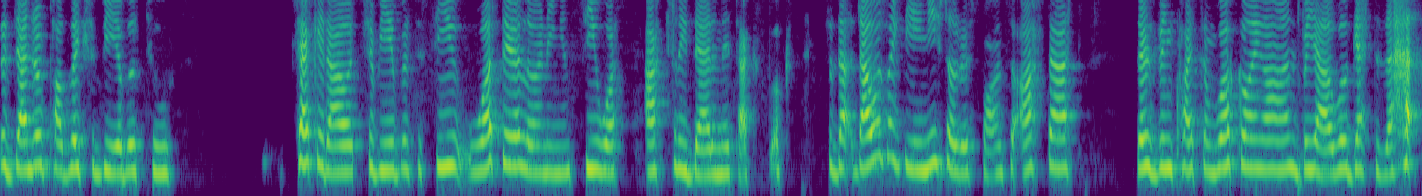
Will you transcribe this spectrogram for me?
the general public should be able to check it out, to be able to see what they're learning and see what's actually there in the textbooks. So that, that was like the initial response. So after that, there's been quite some work going on, but yeah, we'll get to that.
